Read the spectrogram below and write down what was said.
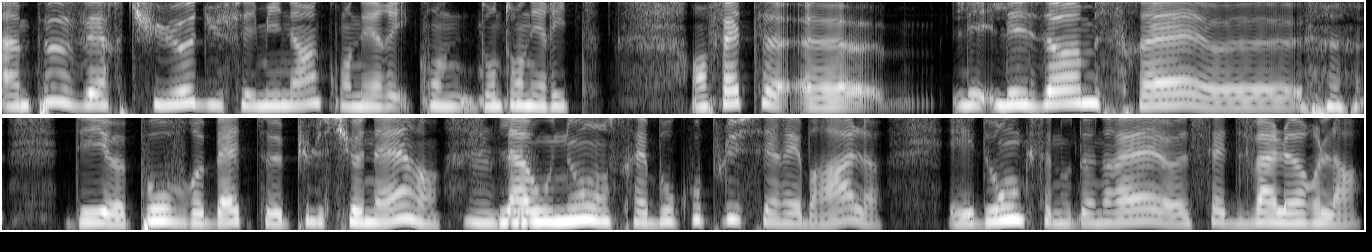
un peu vertueux du féminin qu'on dont on hérite. En fait, les, les hommes seraient des pauvres bêtes pulsionnaires, là où nous, on serait beaucoup plus cérébral. Et donc, ça nous donnerait cette valeur-là.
